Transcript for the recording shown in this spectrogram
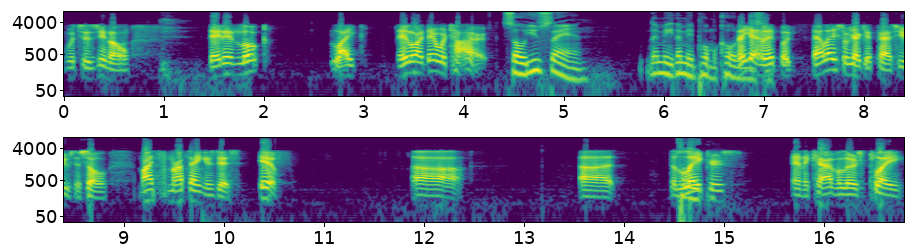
which is you know, they didn't look like they looked like they were tired. So you saying? Let me let me put my coat They on. got, they, but LA still got to get past Houston. So my my thing is this: if uh, uh, the Lakers and the Cavaliers play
